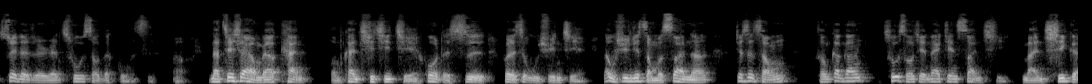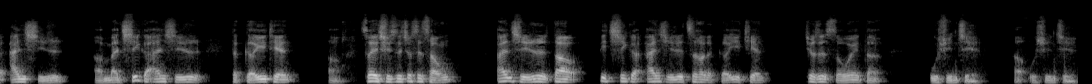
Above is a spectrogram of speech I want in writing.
睡了的人出手的果子啊。那接下来我们要看，我们看七七节，或者是或者是五旬节。那五旬节怎么算呢？就是从从刚刚出手节那天算起，满七个安息日啊，满七个安息日的隔一天啊，所以其实就是从安息日到第七个安息日之后的隔一天，就是所谓的五旬节啊，五旬节，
